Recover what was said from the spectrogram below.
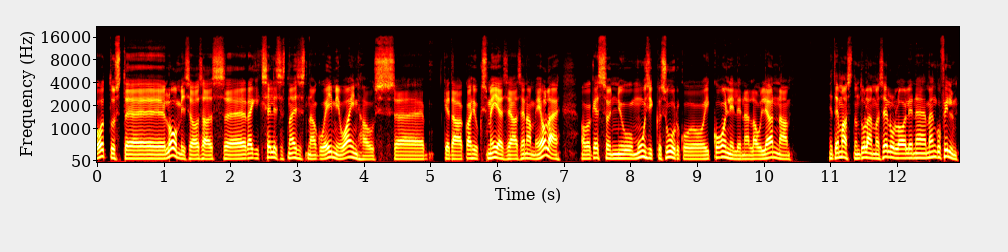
ootuste loomise osas äh, räägiks sellisest naisest nagu Amy Winehouse, äh, keda kahjuks meie seas enam ei ole, aga kes on ju muusika suurkuu, ikooniline lauljanna ja temast on tulemas elulooline mängufilm.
